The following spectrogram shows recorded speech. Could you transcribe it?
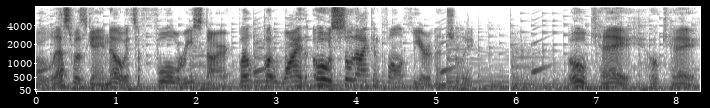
Oh, less was gained. No, it's a full restart. Well, but why? oh, so that I can fall here eventually. Okay, okay.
